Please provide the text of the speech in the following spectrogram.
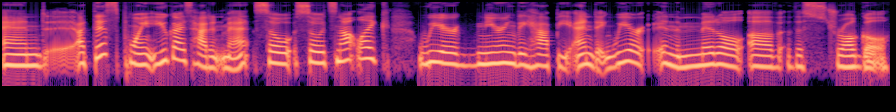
And uh, at this point you guys hadn't met so so it's not like we're nearing the happy ending. We are in the middle of the struggle.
